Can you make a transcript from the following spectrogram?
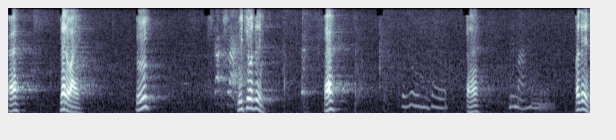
ɛ den de b'a ye hun mi ti o se ɛ ɛ ɔse.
